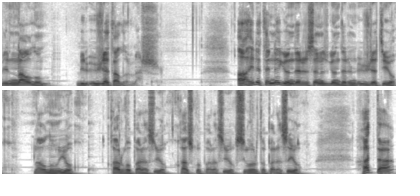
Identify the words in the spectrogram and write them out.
bir navlum, bir ücret alırlar. Ahirete ne gönderirseniz gönderin ücreti yok. Navlumu yok. Kargo parası yok. Kasko parası yok. Sigorta parası yok. Hatta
